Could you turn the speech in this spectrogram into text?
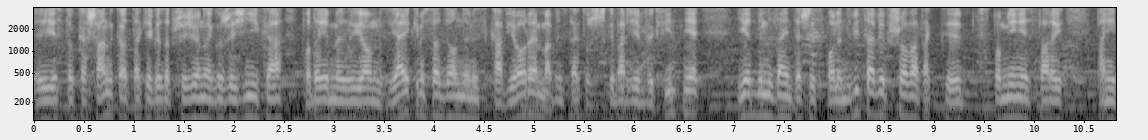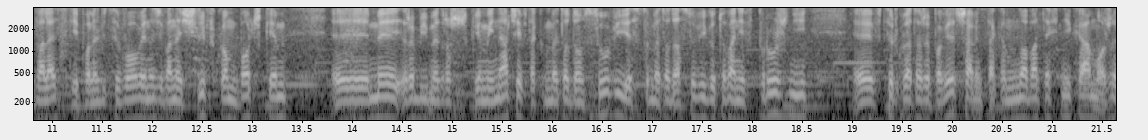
Jest to kaszanka od takiego zaprzezionego rzeźnika. Podajemy ją z jajkiem sadzonym, z kawiorem, a więc tak troszeczkę bardziej wykwintnie. Jednym z dań też jest polędwica wieprzowa, tak y, wspomnienie starej pani Walewskiej, polędwicy wołowej nazywane śliwką, boczkiem. Y, My robimy troszeczkę ją inaczej, w taką metodą suwi. Jest to metoda suwi, gotowanie w próżni, y, w cyrkulatorze powietrza, więc taka nowa technika, może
